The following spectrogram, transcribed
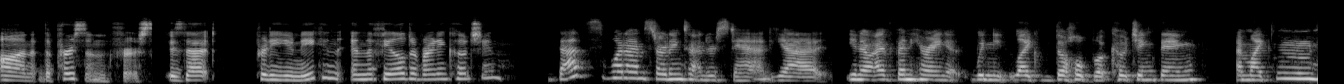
on the person first. Is that pretty unique in, in the field of writing coaching? That's what I'm starting to understand. Yeah. You know, I've been hearing when you like the whole book coaching thing. I'm like, hmm,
